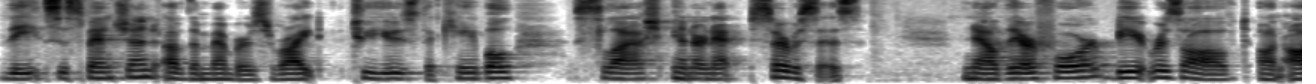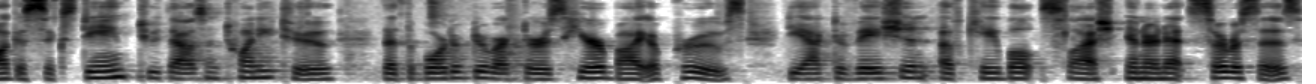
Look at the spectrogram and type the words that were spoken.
the suspension of the member's right to use the cable slash internet services. Now therefore be it resolved on August 16, 2022, that the Board of Directors hereby approves the activation of cable slash internet services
